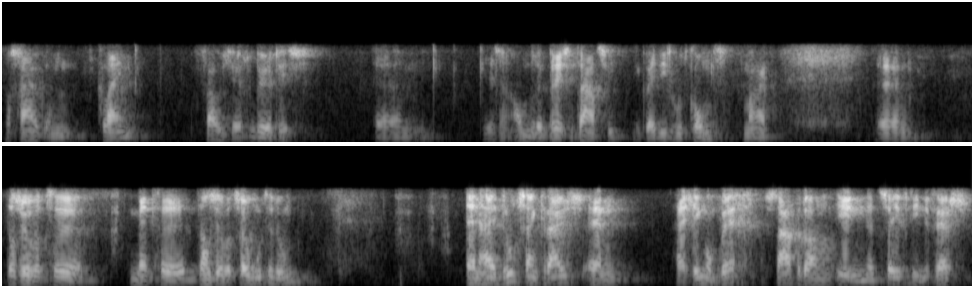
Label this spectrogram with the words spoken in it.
waarschijnlijk een klein foutje gebeurd is. Dit is een andere presentatie. Ik weet niet hoe het komt, maar um, dan zullen we het met, uh, dan zullen we het zo moeten doen. En hij droeg zijn kruis en hij ging op weg, staat er dan in het 17e vers,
